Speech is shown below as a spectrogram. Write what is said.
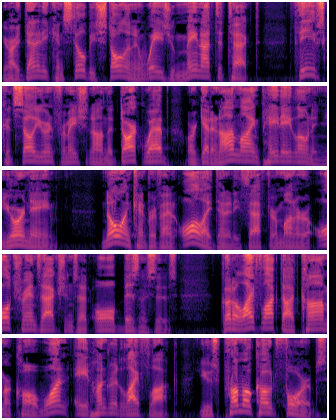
your identity can still be stolen in ways you may not detect. Thieves could sell your information on the dark web or get an online payday loan in your name. No one can prevent all identity theft or monitor all transactions at all businesses. Go to lifelock.com or call 1 800 Lifelock. Use promo code Forbes.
